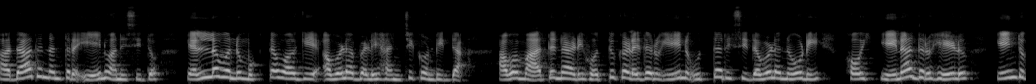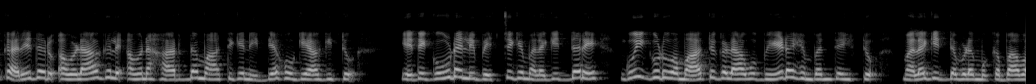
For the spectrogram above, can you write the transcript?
ಅದಾದ ನಂತರ ಏನು ಅನಿಸಿತೋ? ಎಲ್ಲವನ್ನು ಮುಕ್ತವಾಗಿ ಅವಳ ಬಳಿ ಹಂಚಿಕೊಂಡಿದ್ದ. ಅವ ಮಾತನಾಡಿ ಹೊತ್ತು ಕಳೆದರೂ ಏನು ಉತ್ತರಿಸಿದವಳ ನೋಡಿ, ಹೋಯ್, ಏನಾದರೂ ಹೇಳು. ಎಂದು ಕರೆದರೂ ಅವಳಾಗಲೇ ಅವನ ಅರ್ಧ ಮಾತಿಗೆ ನಿದ್ದೆ ಹೋಗಿ ಆಗಿತ್ತು. ಎದೆಗೂಡಲ್ಲಿ ಬೆಚ್ಚಗೆ ಮಲಗಿದ್ದರೆ ಗುಯ್ಗುಡುವ ಮಾತುಗಳಾವು ಬೇಡ ಎಂಬಂತೆ ಇತ್ತು. ಮಲಗಿದ್ದವಳ ಮುಖಭಾವ.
